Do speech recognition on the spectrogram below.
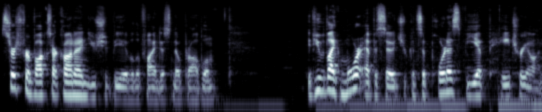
Search for Vox Arcana, and you should be able to find us no problem. If you would like more episodes, you can support us via Patreon.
